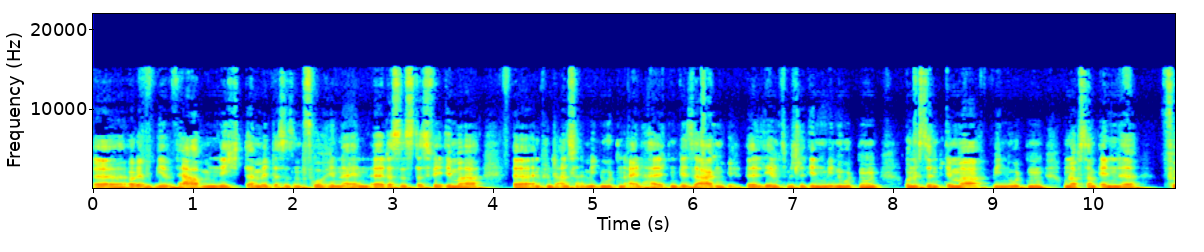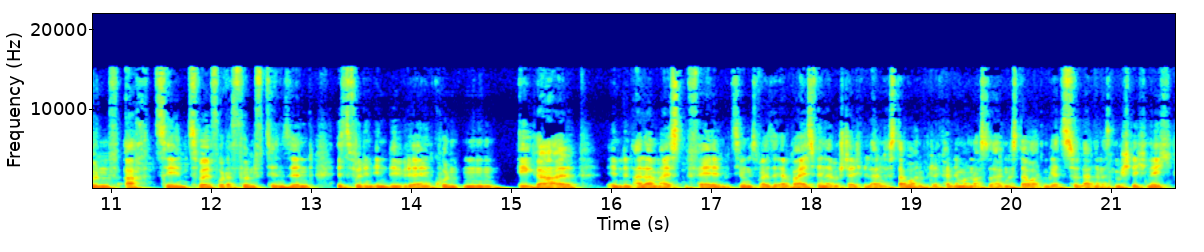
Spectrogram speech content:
äh, oder wir werben nicht damit, dass es im Vorhinein, äh, dass es, dass wir immer äh, eine bestimmte Anzahl an Minuten einhalten. Wir sagen äh, Lebensmittel in Minuten und es sind immer Minuten und ob es am Ende fünf, acht, zehn, zwölf oder 15 sind, ist für den individuellen Kunden egal in den allermeisten Fällen, beziehungsweise er weiß, wenn er bestellt, wie lange es dauern wird. Er kann immer noch sagen, das dauert mir jetzt zu lange, das möchte ich nicht.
